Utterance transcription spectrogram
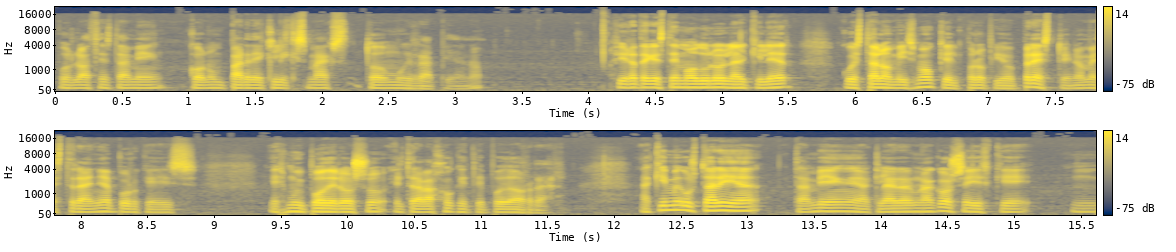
pues lo haces también con un par de clics max, todo muy rápido, ¿no? Fíjate que este módulo, el alquiler, cuesta lo mismo que el propio Presto y no me extraña porque es, es muy poderoso el trabajo que te puede ahorrar. Aquí me gustaría también aclarar una cosa y es que mm,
